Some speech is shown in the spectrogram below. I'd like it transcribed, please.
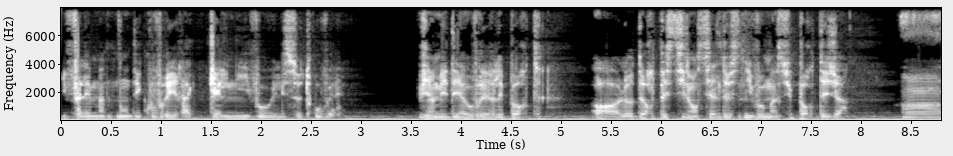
Il fallait maintenant découvrir à quel niveau ils se trouvaient. Viens m'aider à ouvrir les portes. Oh, l'odeur pestilentielle de ce niveau m'insupporte déjà. Ah,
